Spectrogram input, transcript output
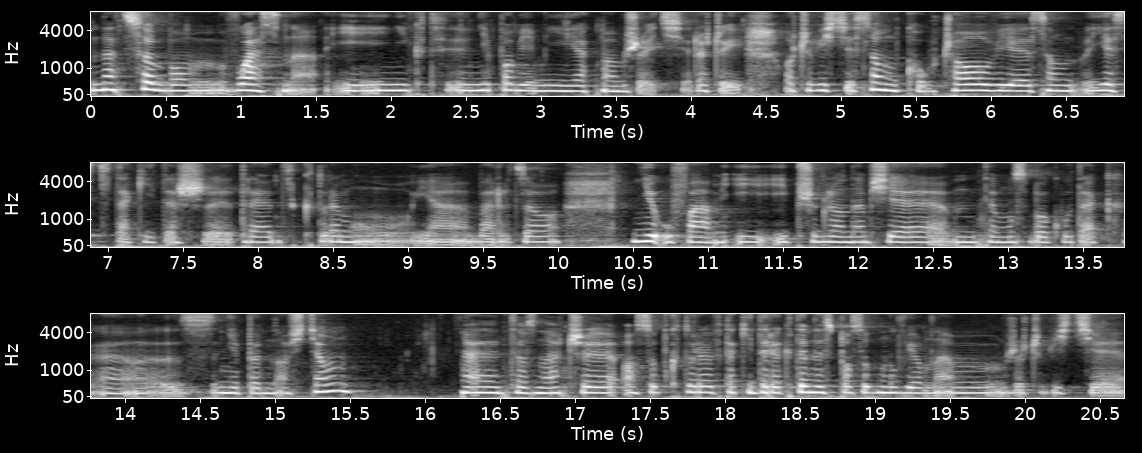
nad sobą własna i nikt nie powie mi, jak mam żyć. Raczej oczywiście są coachowie, są, jest taki też e, trend, któremu ja bardzo nie ufam i, i przyglądam się mm, temu z boku tak z niepewnością. E, to znaczy osób, które w taki dyrektywny sposób mówią nam rzeczywiście,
